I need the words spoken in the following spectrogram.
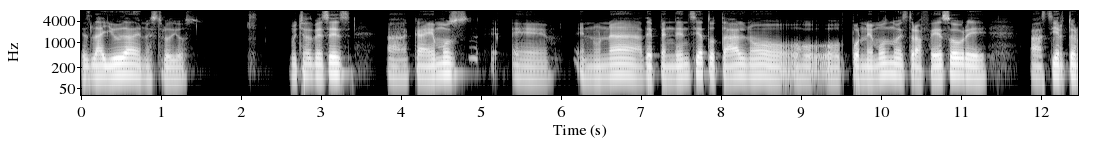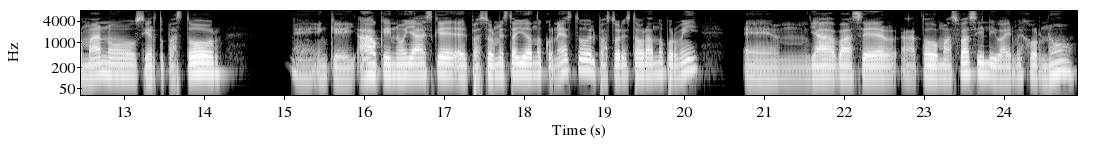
es la ayuda de nuestro Dios. Muchas veces ah, caemos eh, en una dependencia total, ¿no? O, ponemos nuestra fe sobre a cierto hermano, cierto pastor, eh, en que, ah, ok, no, ya es que el pastor me está ayudando con esto, el pastor está orando por mí, em, ya va a ser ah, todo más fácil y va a ir mejor. No,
